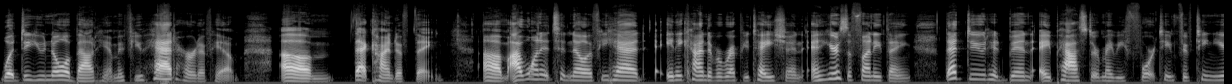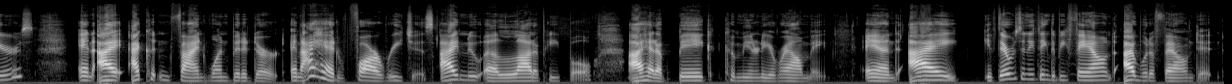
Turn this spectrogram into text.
what do you know about him? If you had heard of him, um, that kind of thing. Um, I wanted to know if he had any kind of a reputation. And here's the funny thing that dude had been a pastor maybe 14, 15 years, and I, I couldn't find one bit of dirt. And I had far reaches. I knew a lot of people, I had a big community around me. And I if there was anything to be found, I would have found it.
